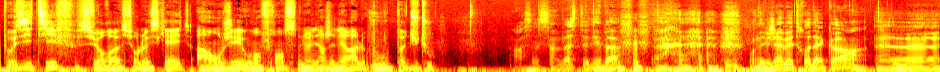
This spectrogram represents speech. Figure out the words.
positif sur, euh, sur le skate à Angers ou en France de manière générale ou pas du tout? Alors ça, c'est un vaste débat. On n'est jamais trop d'accord. Euh,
